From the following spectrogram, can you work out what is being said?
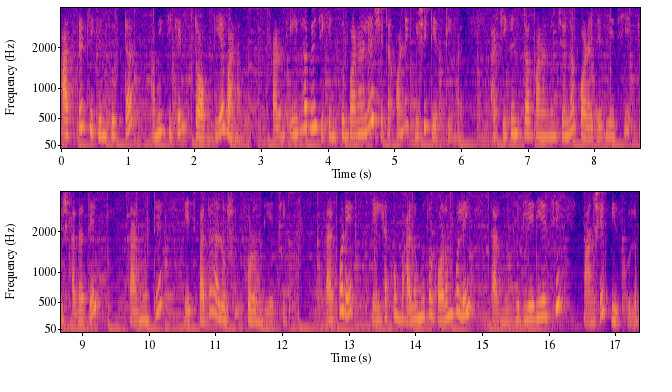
আজকের চিকেন স্যুপটা আমি চিকেন স্টক দিয়ে বানাবো। কারণ এইভাবে চিকেন স্যুপ বানালে সেটা অনেক বেশি টেস্টি হয়। আর চিকেন স্টক বানানোর জন্য কড়াইতে দিয়েছি একটু সাদা তেল, তার মধ্যে তেজপাতা আর রসুন ফোড়ন দিয়েছি। তারপরে তেলটা খুব ভালো মতো গরম হলেই তার মধ্যে দিয়ে দিয়েছি মাংসের পিসগুলো।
